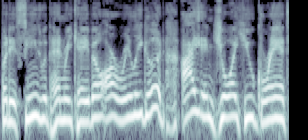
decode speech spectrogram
but his scenes with Henry Cavill are really good. I enjoy Hugh Grant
